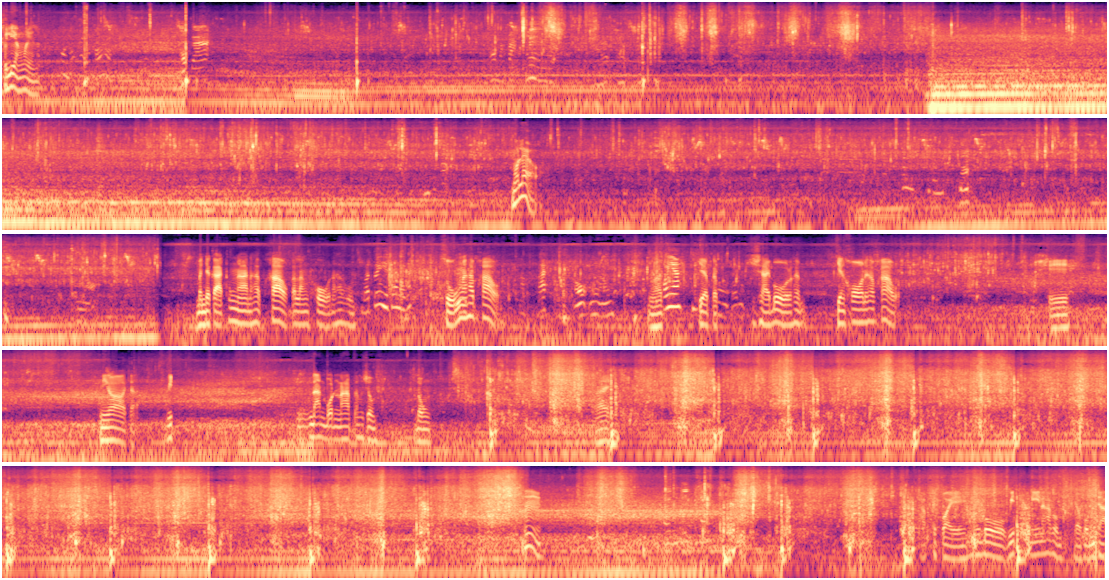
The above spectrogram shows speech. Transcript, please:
ไปเลี้ยงไว้นะเอากะเอามาฝากแม่หมดแล้ว บรรยากาศทุ่งนานะครับ ข้าวกำลังโผล่นะครับผมมาตุ้ยอยู่ตรงไหนนะสูงนะครับข้าวเอาไปเอาเอาเอานะครับเอาเนี่ยเทียบกับพี่ชายโบนะครับเพียงคอเลยครับข้าวโอเค นี่ก็จะวิดด้านบนนะครับท่านผู้ชมลงไป อืม ครับจะ ปล่อยให้โบวิทย์ตัวนี้นะครับ ผม เดี๋ยวผมจะ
